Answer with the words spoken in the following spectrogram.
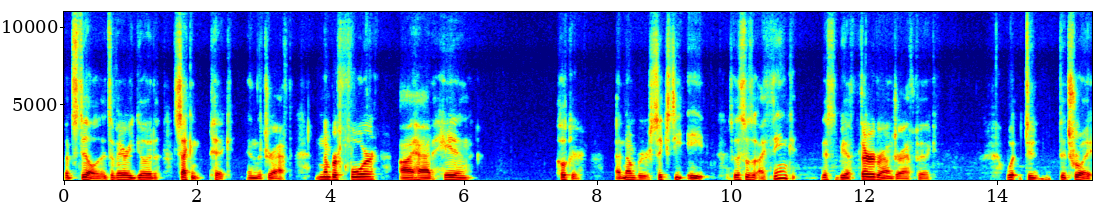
but still, it's a very good second pick in the draft. Number four, I had Hayden Hooker at number 68. So this was, I think, this would be a third round draft pick. What to Detroit?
